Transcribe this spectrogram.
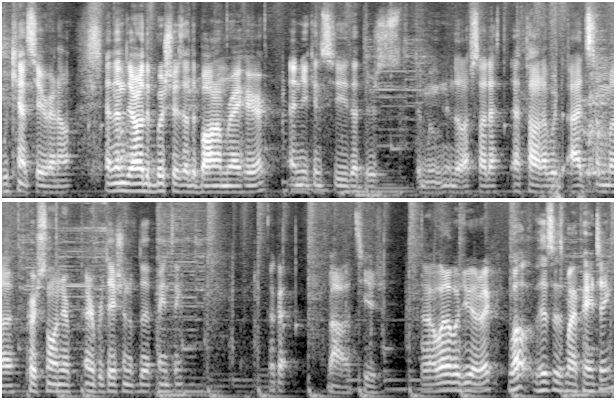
We can't see it right now. And then there are the bushes at the bottom right here, and you can see that there's the moon in the left side. I, I thought I would add some uh, personal inter- interpretation of the painting. okay. Wow, that's huge. Uh, what about you, Eric? Well, this is my painting.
